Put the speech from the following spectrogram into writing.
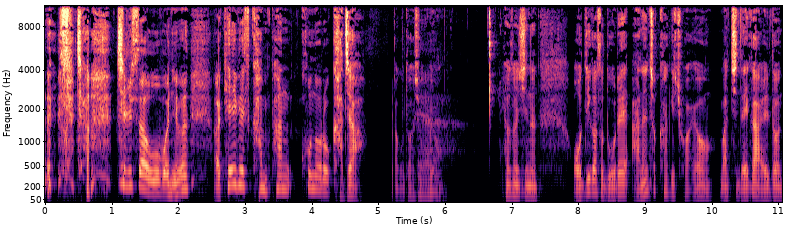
네. 자, 7455번님은 KBS 아, 간판 코너로 가자라고도 하셨고요. 야. 현선 씨는 어디 가서 노래 아는 척하기 좋아요. 마치 내가 알던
